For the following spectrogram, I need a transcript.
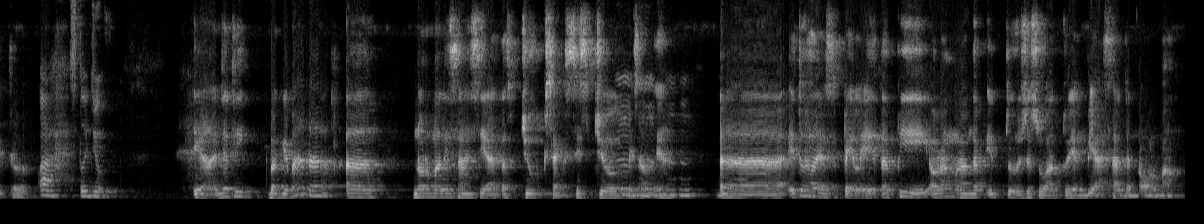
gitu. Wah setuju. Ya jadi bagaimana uh, normalisasi atas joke, seksis joke mm -hmm, misalnya. Mm -hmm Uh, itu hal yang sepele, tapi orang menganggap itu sesuatu yang biasa dan normal,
